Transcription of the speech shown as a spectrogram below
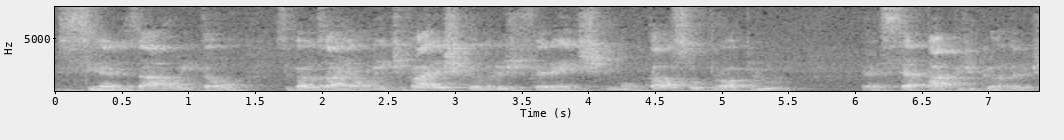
de se realizar, ou então você vai usar realmente várias câmeras diferentes e montar o seu próprio é, setup de câmeras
